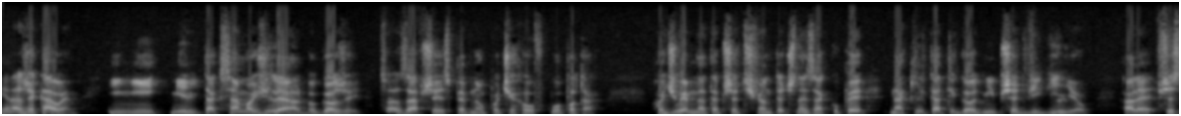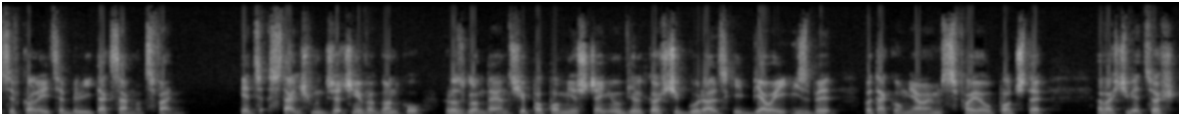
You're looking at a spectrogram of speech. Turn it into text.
Nie narzekałem, inni mieli tak samo źle albo gorzej, co zawsze jest pewną pociechą w kłopotach. Chodziłem na te przedświąteczne zakupy na kilka tygodni przed Wigilią, ale wszyscy w kolejce byli tak samo cwani. Więc staliśmy grzecznie w ogonku, rozglądając się po pomieszczeniu wielkości góralskiej Białej Izby, bo taką miałem swoją pocztę, a właściwie coś,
